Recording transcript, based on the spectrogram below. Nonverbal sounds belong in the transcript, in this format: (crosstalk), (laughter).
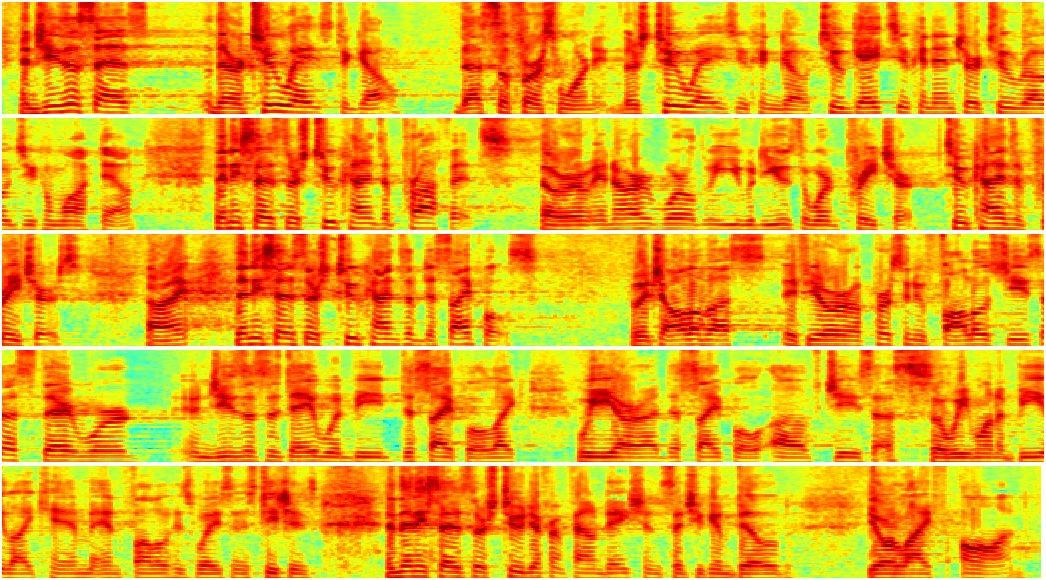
And Jesus says there are two ways to go. That's the first warning. There's two ways you can go two gates you can enter, two roads you can walk down. Then he says there's two kinds of prophets, or in our world we would use the word preacher. Two kinds of preachers. All right? Then he says there's two kinds of disciples, which all of us, if you're a person who follows Jesus, their word in Jesus' day would be disciple. Like we are a disciple of Jesus. So we want to be like him and follow his ways and his teachings. And then he says there's two different foundations that you can build your life on.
